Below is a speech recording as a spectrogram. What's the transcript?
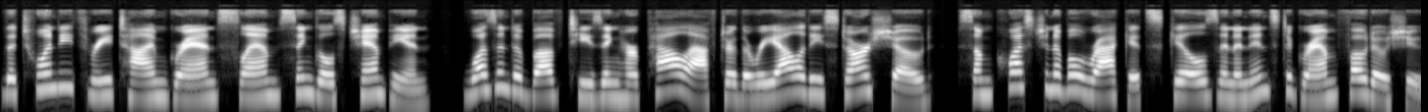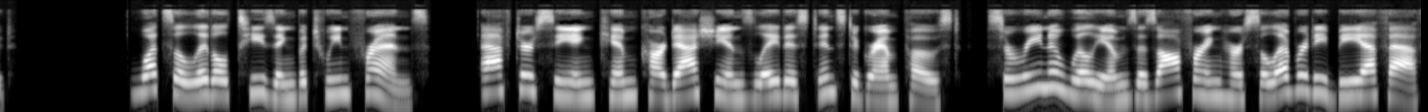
The 23-time Grand Slam singles champion, wasn't above teasing her pal after the reality star showed some questionable racket skills in an Instagram photoshoot. What's a little teasing between friends? After seeing Kim Kardashian's latest Instagram post, Serena Williams is offering her celebrity BFF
